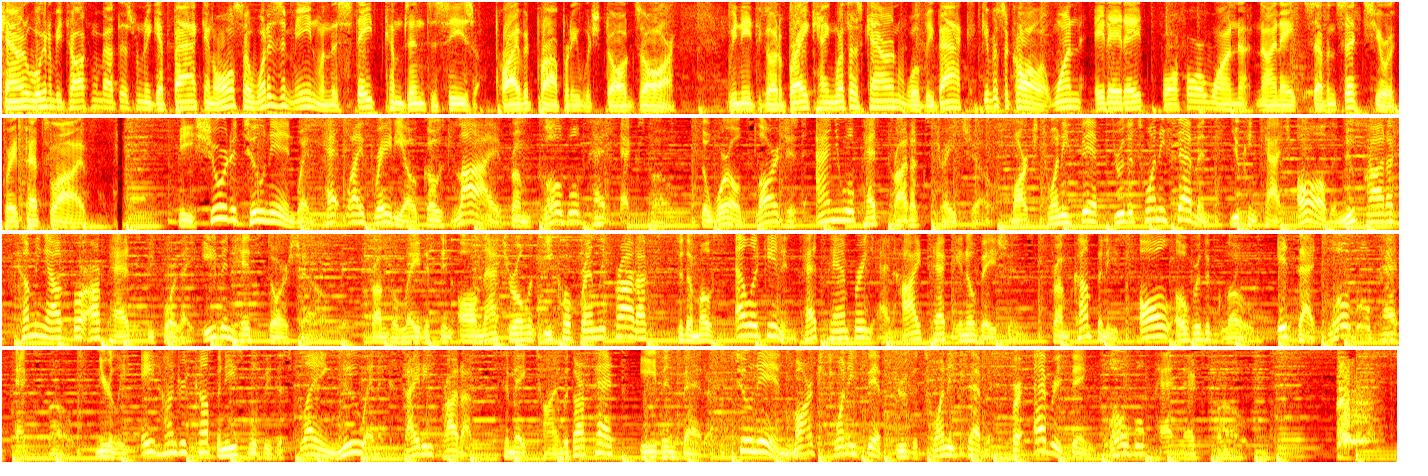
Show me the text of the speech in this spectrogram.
Karen, we're going to be talking about this when we get back, and also what does it mean when the state comes in to seize private property, which dogs are? We need to go to break. Hang with us, Karen. We'll be back. Give us a call at 1 888 441 9876. You're with Great Pets Live. Be sure to tune in when Pet Life Radio goes live from Global Pet Expo, the world's largest annual pet products trade show. March 25th through the 27th, you can catch all the new products coming out for our pets before they even hit store shelves. From the latest in all natural and eco friendly products to the most elegant in pet pampering and high tech innovations from companies all over the globe. It's at Global Pet Expo. Nearly 800 companies will be displaying new and exciting products to make time with our pets even better. Tune in March 25th through the 27th for everything Global Pet Expo.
